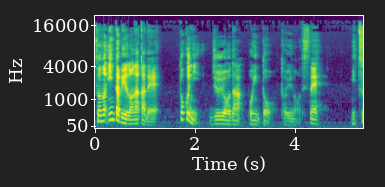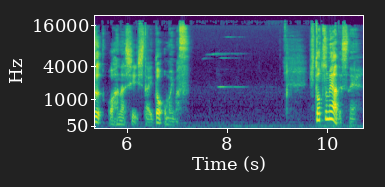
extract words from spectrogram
そのインタビューの中で特に重要なポイントというのをですね、3つお話ししたいと思います。1つ目はですね、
